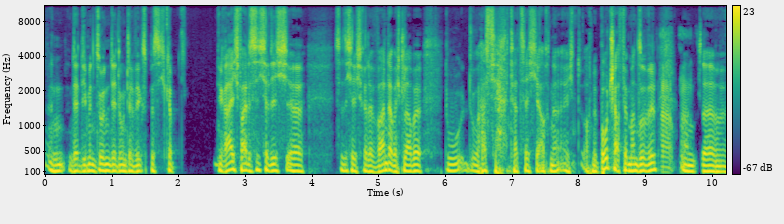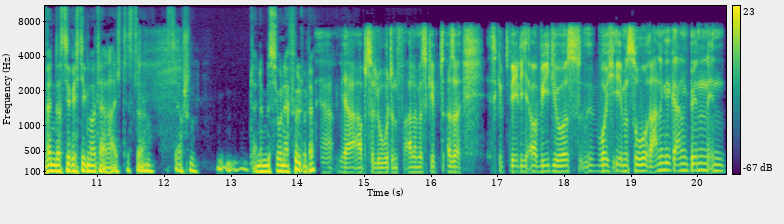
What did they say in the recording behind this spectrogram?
in der Dimension, in der du unterwegs bist, ich glaube, die Reichweite ist sicherlich, äh, ist sicherlich relevant, aber ich glaube, du, du hast ja tatsächlich auch eine echt auch eine Botschaft, wenn man so will. Ja. Und äh, wenn das die richtigen Leute erreicht, ist dann ist ja auch schon deine Mission erfüllt, oder? Ja, ja, absolut. Und vor allem es gibt, also es gibt wirklich auch Videos, wo ich eben so rangegangen bin in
